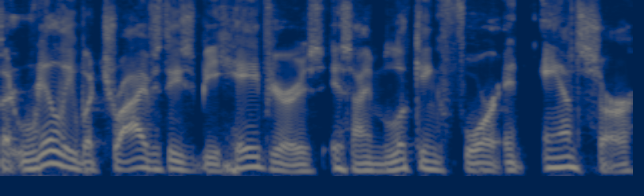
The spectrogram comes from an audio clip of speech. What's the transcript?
but really, what drives these behaviors is I'm looking for an answer,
